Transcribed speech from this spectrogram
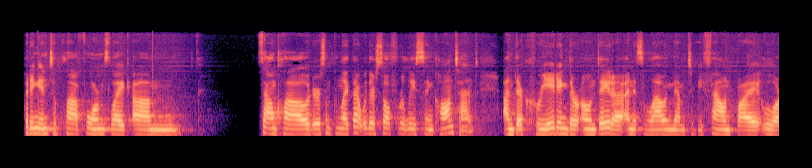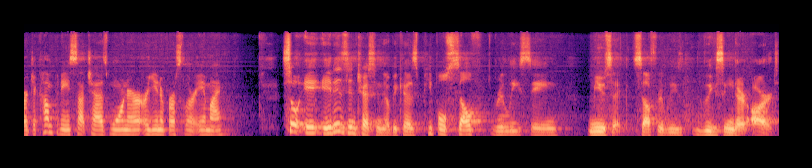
putting into platforms like um, SoundCloud or something like that, where they're self-releasing content and they're creating their own data and it's allowing them to be found by larger companies such as Warner or Universal or EMI. So it, it is interesting though because people self-releasing music, self-releasing their art,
